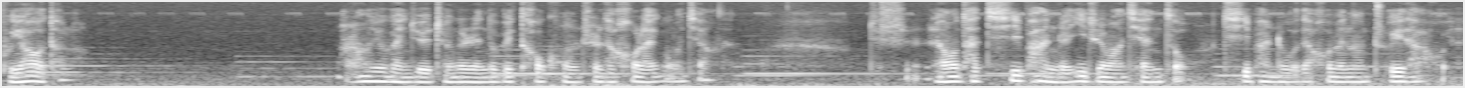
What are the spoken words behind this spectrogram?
不要他了，然后就感觉整个人都被掏空了。这是他后来跟我讲的，就是，然后他期盼着一直往前走，期盼着我在后面能追他回来，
